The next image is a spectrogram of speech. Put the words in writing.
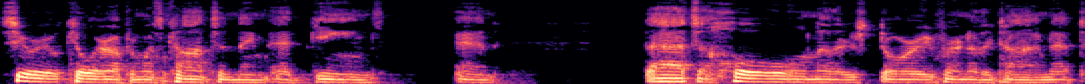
serial killer up in Wisconsin named Ed Gein. And that's a whole nother story for another time. That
